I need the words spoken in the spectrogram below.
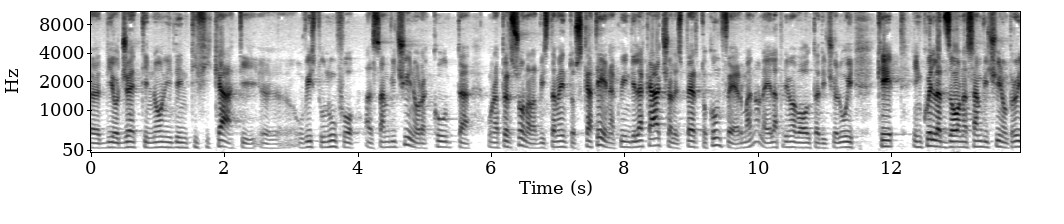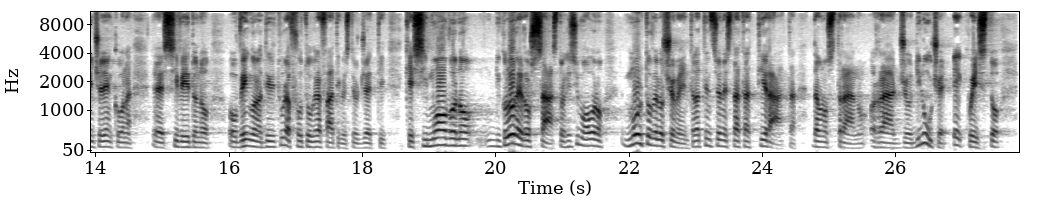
eh, di oggetti non identificati. Eh, ho visto un UFO al San Vicino, racconta una persona, l'avvistamento scatena quindi la caccia, l'esperto conferma, non è la prima volta, dice lui, che in quella zona, San Vicino, in provincia di Ancona, eh, si vedono o vengono addirittura fotografati questi oggetti che si muovono di colore rossastro, che si muovono molto velocemente. L'attenzione è stata attirata da uno strano raggio di luce e questo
